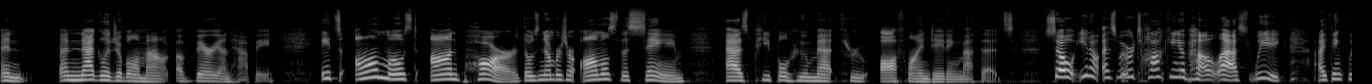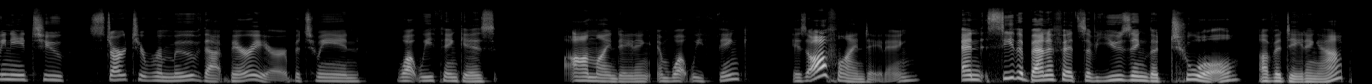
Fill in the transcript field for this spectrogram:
and a negligible amount of very unhappy. It's almost on par. Those numbers are almost the same as people who met through offline dating methods. So, you know, as we were talking about last week, I think we need to start to remove that barrier between what we think is online dating and what we think is offline dating and see the benefits of using the tool of a dating app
